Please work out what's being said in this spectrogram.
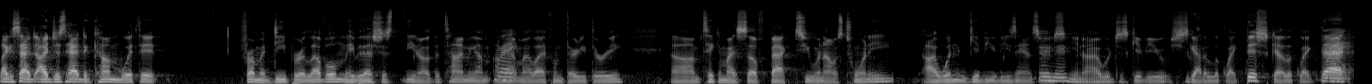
like I said, I just had to come with it from a deeper level. Maybe that's just you know the timing I'm, I'm Right. at in my life. I'm 33. Um, taking myself back to when I was 20, I wouldn't give you these answers. You know, I would just give you. She's got to look like this. She's got to look like that. Mm-hmm. Right.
